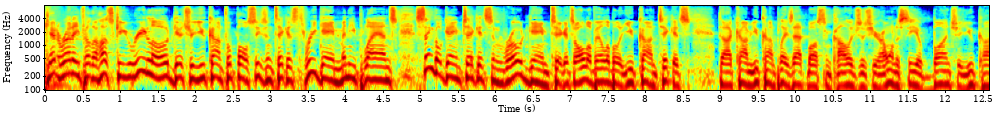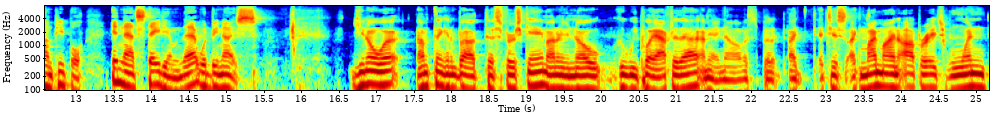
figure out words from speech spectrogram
Getting ready for the Husky Reload. Get your UConn football season tickets, three game mini plans, single game tickets, and road game tickets, all available at UConnTickets.com. UConn plays at Boston College this year. I want to see a bunch of UConn people in that stadium. That would be nice. You know what? I'm thinking about this first game. I don't even know who we play after that. I mean, I know, but I it just like my mind operates one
